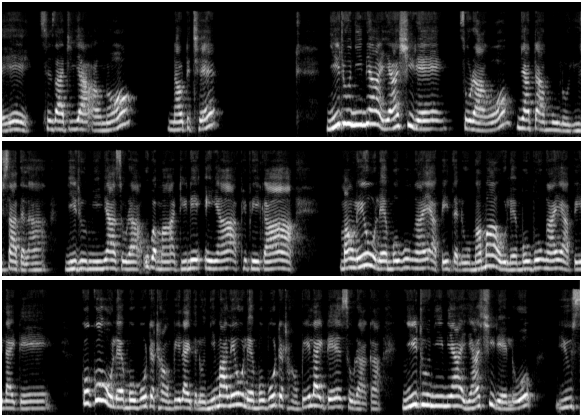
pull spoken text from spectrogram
လေစဉ်းစားကြည့်ရအောင်နော်နောက်တစ်ချက်ညီတူညီမျှရရှိတယ်ဆိုတာကိုမျှတမှုလို့ယူဆသလားညီတူညီမျှဆိုတာဥပမာဒီနေ့အိမ်ကဖေဖေကမောင်လေးကိုလည်းမုတ်ဖို့900ပေးတယ်လို့မမကိုလည်းမုတ်ဖို့900ပေးလိုက်တယ် ကိုကိုကိုလည်းမုတ်ဖို့1000ပေးလိုက်တယ်လို့ညီမလေးကိုလည်းမုတ်ဖို့1000ပေးလိုက်တယ်ဆိုတာကညီတူညီမျှရရှိတယ်လို့ယူဆ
